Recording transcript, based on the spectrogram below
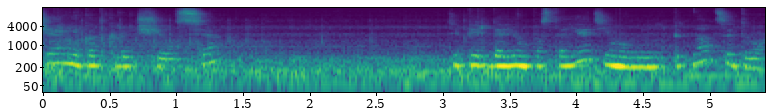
Чайник отключился. Теперь даем постоять ему минут 15-20.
